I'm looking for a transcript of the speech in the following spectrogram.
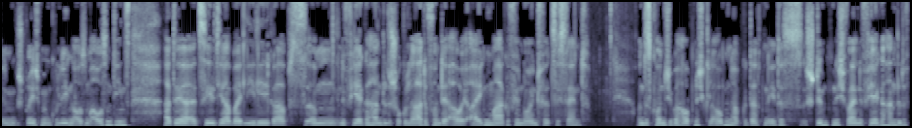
im Gespräch mit einem Kollegen aus dem Außendienst, hat er erzählt, ja, bei Lidl gab es ähm, eine fair gehandelte Schokolade von der Eigenmarke für 49 Cent. Und das konnte ich überhaupt nicht glauben. Habe gedacht, nee, das stimmt nicht, weil eine fair gehandelte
